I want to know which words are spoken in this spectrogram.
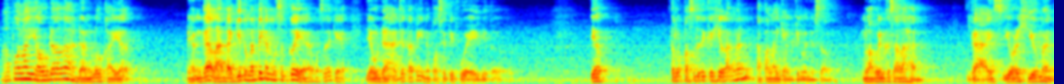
apalah ya udahlah. Dan lo kayak ya enggak lah nggak gitu. Ngerti kan maksud gue ya? Maksudnya kayak ya udah aja tapi in a positive way gitu. Ya terlepas dari kehilangan apalagi yang bikin lo nyesel? Melakukan kesalahan. Guys you're human.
